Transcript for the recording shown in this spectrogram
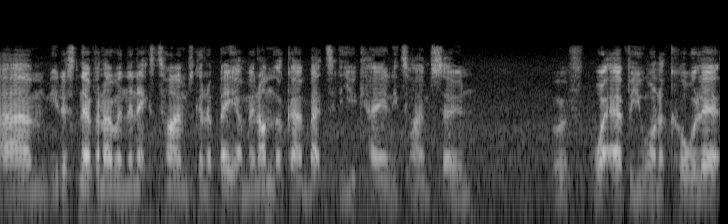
um, you just never know when the next time's going to be. I mean, I'm not going back to the UK anytime soon, with whatever you want to call it.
